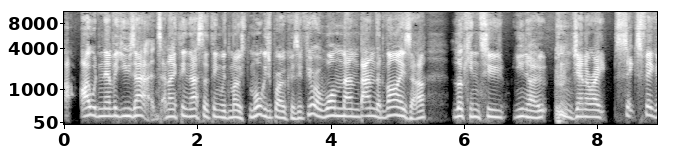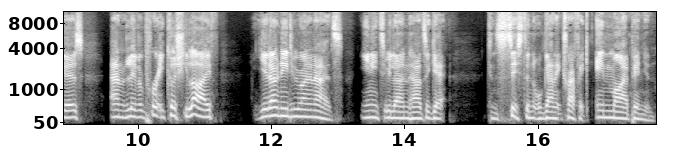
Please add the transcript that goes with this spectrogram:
I, I would never use ads, and I think that's the thing with most mortgage brokers. If you're a one man band advisor looking to, you know, generate six figures and live a pretty cushy life, you don't need to be running ads. You need to be learning how to get consistent organic traffic, in my opinion.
